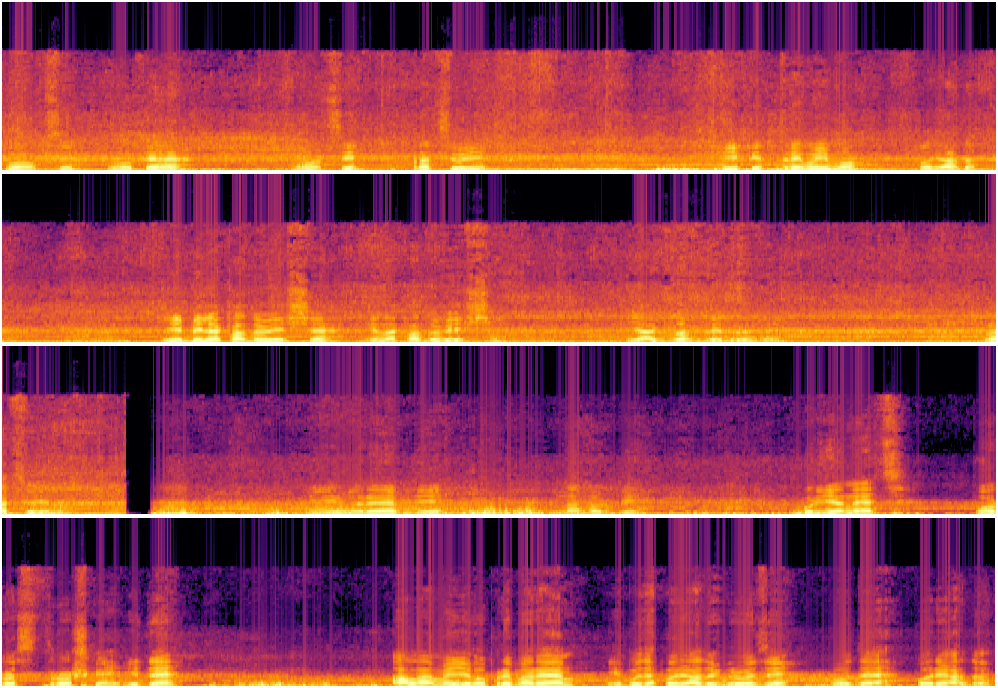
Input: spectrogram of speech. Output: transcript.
Хлопці УКГ молодці, працюють і підтримуємо порядок. І біля кладовища, і на кладовищі. Як завжди, друзі. Працюємо. І в греблі на горбі бур'янець. Порост трошки іде, але ми його приберемо і буде порядок, друзі. Буде порядок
